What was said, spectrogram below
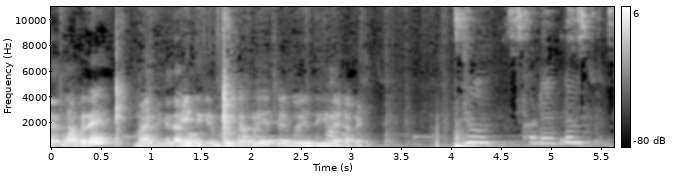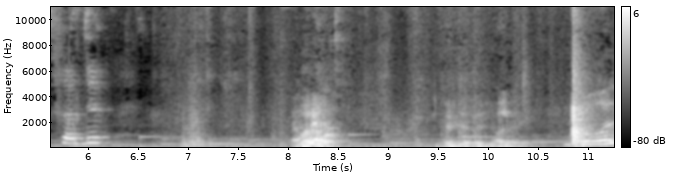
দেখো? তারপরে মায়ের দিকে দেখো। এইদিকে বইটা পড়ে গেছে বইয়ের দিকে দেখাবে। বলো। ধরি তো, ধরি। বলবে গোল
